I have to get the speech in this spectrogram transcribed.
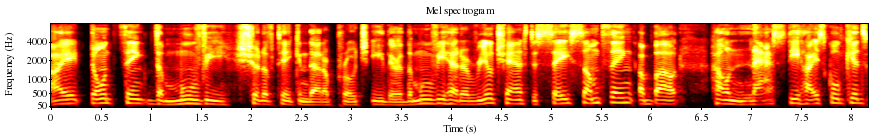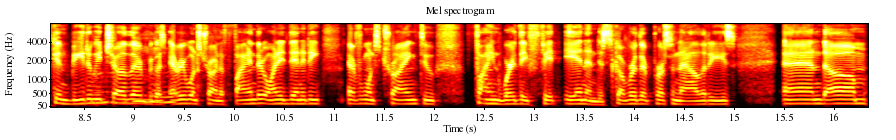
I don't think the movie should have taken that approach either. The movie had a real chance to say something about how nasty high school kids can be to each other because everyone's trying to find their own identity. Everyone's trying to find where they fit in and discover their personalities. And um,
